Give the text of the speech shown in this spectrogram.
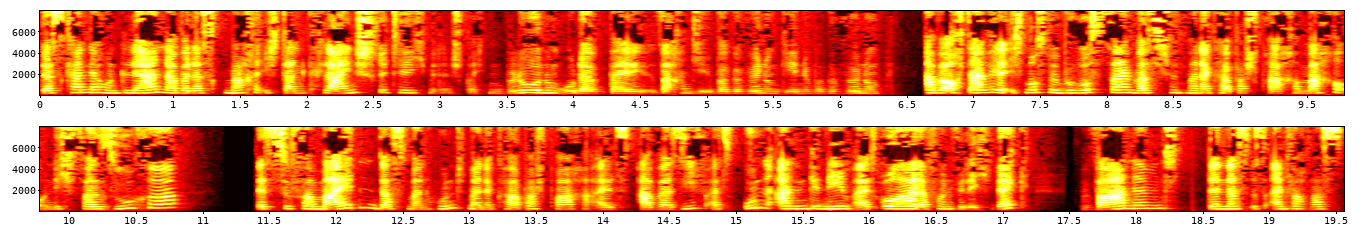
Das kann der Hund lernen, aber das mache ich dann kleinschrittig mit entsprechenden Belohnungen oder bei Sachen, die über Gewöhnung gehen, über Gewöhnung. Aber auch da wieder, ich muss mir bewusst sein, was ich mit meiner Körpersprache mache und ich versuche es zu vermeiden, dass mein Hund meine Körpersprache als aversiv, als unangenehm, als oh, davon will ich weg wahrnimmt, denn das ist einfach was,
